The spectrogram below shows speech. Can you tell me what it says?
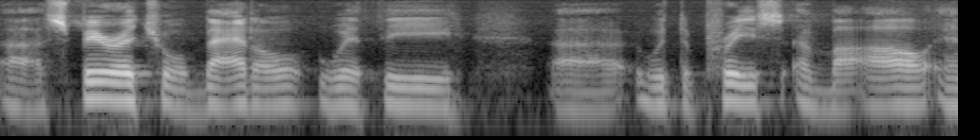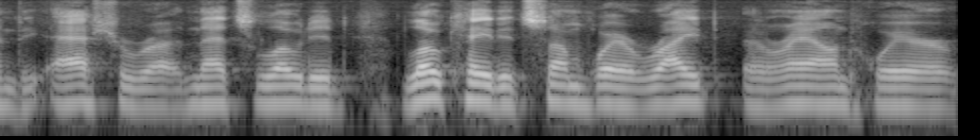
uh, spiritual battle with the uh, with the priests of Baal and the Asherah, and that's loaded, located somewhere right around where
